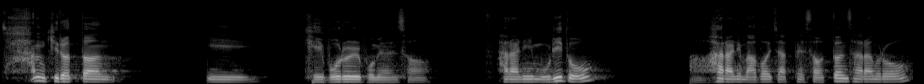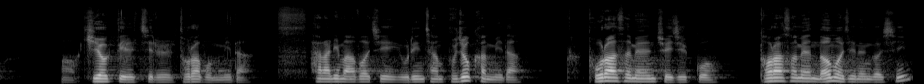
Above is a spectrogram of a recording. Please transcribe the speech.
참 길었던 이 계보를 보면서 하나님 우리도 어, 하나님 아버지 앞에서 어떤 사람으로 어, 기억될지를 돌아봅니다. 하나님 아버지, 우린 참 부족합니다. 돌아서면 죄짓고 돌아서면 넘어지는 것이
